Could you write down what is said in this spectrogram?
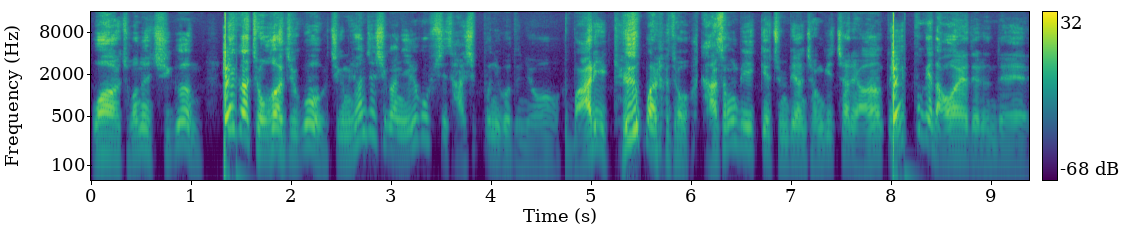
와 저는 지금 해가 져가지고 지금 현재 시간이 7시 40분이거든요. 말이 계속 빨라져. 가성비 있게 준비한 전기 차량 또 이쁘게 나와야 되는데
